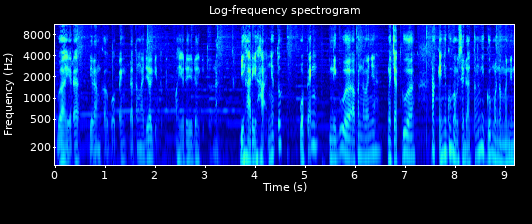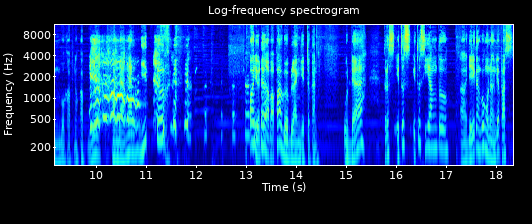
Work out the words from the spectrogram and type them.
gue akhirnya bilang ke Bopeng datang aja gitu kan. Oh yaudah yaudah gitu. Nah di hari haknya tuh Bopeng ini gue apa namanya ngechat gue rak kayaknya gue nggak bisa datang nih gue mau nemenin bokap nyokap gue kondangan gitu. Oh yaudah nggak apa-apa gue bilang gitu kan. Udah terus itu itu siang tuh. Uh, jadi kan gue ngundang dia pas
